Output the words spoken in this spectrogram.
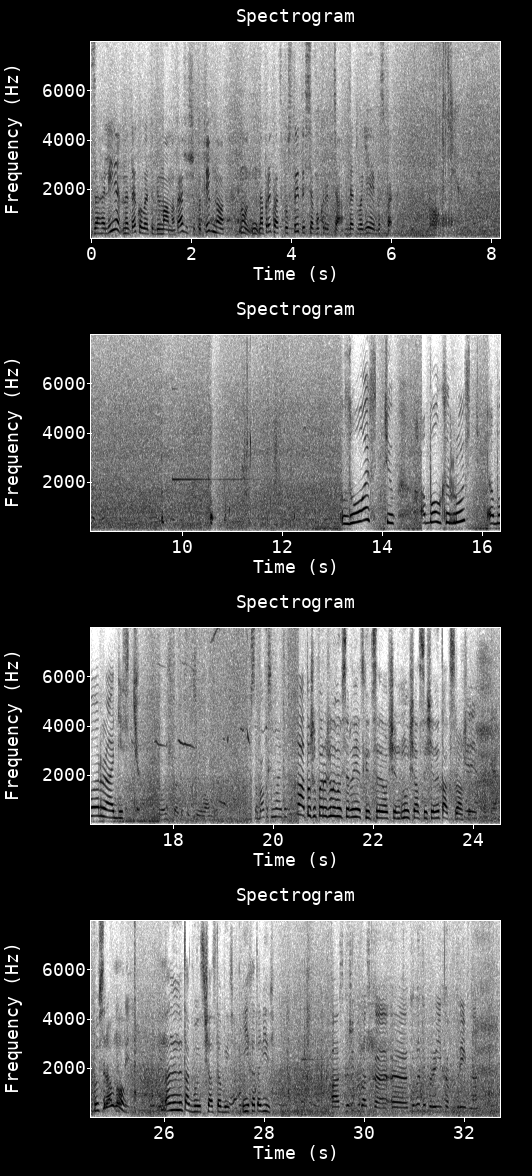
взагалі на те, коли тобі мама каже, що потрібно, ну, наприклад, спуститися в укриття для твоєї безпеки? злость або грусть, або радість. Можеш так асоціювати. Собаку знімаєте? А, то, що пережили ми в Сєрнецьку, це вообще, ну, зараз ще не так страшно. Ну, все одно, вони не так будуть часто бити. Їх отоб'ють. А скажи, будь ласка, е, коли ти переїхав в Рівне?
